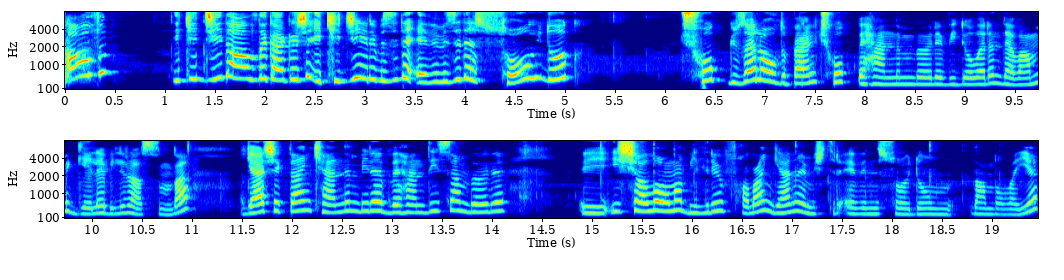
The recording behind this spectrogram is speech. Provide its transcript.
Aldım. İkinciyi de aldık arkadaşlar. İkinci yerimizi de evimizi de soyduk. Çok güzel oldu. Ben çok beğendim böyle videoların devamı gelebilir aslında. Gerçekten kendim bile beğendiysem böyle e, inşallah ona bildirim falan gelmemiştir evini soyduğumdan dolayı.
